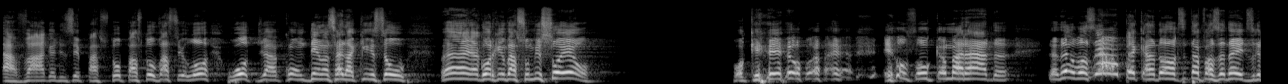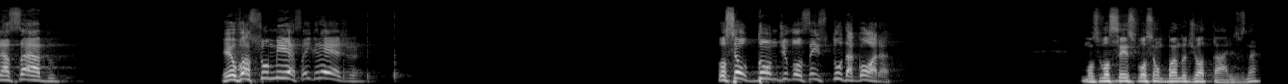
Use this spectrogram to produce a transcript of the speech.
a vaga de ser pastor, pastor vacilou, o outro já condena, sai daqui, sou, é, agora quem vai assumir sou eu. Porque eu, eu sou o camarada, Entendeu? Você é um pecador, o que você está fazendo aí, desgraçado? Eu vou assumir essa igreja. Você é o dono de vocês tudo agora. Como se vocês fossem um bando de otários, né?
